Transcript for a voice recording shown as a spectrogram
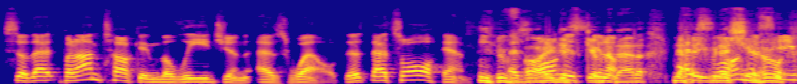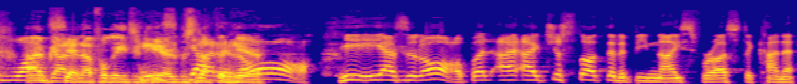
so that, but I'm talking the Legion as well. That, that's all him. You've as long as you know, that. As long as he wants I've got it. enough Legion He's here. There's got nothing it here. all. He, he has it all. But I, I just thought that it'd be nice for us to kind of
